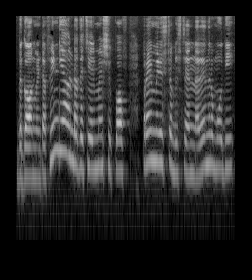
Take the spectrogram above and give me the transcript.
The Government of India under the chairmanship of Prime Minister Mr. Narendra Modi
